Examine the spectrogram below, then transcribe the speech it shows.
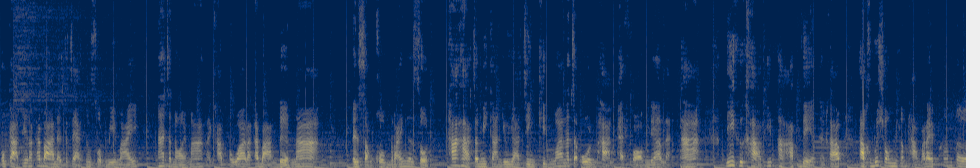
โอกาสที่รัฐบาลจะแจกเงินสดมีไหม น่าจะน้อยมากนะครับ เพราะว่ารัฐบาลเดินหน้า เป็นสังคมไร้เงินสด ถ้าหากจะมีการเยียวยาจริงคิดว่าน่าจะโอนผ่านแพลตฟอร์มเนี้ยแหละนะฮะนี่คือข่าวที่มาอัปเดตนะครับ หากคุณผู้ชมมีคำถามอะไรเพิ่มเติม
